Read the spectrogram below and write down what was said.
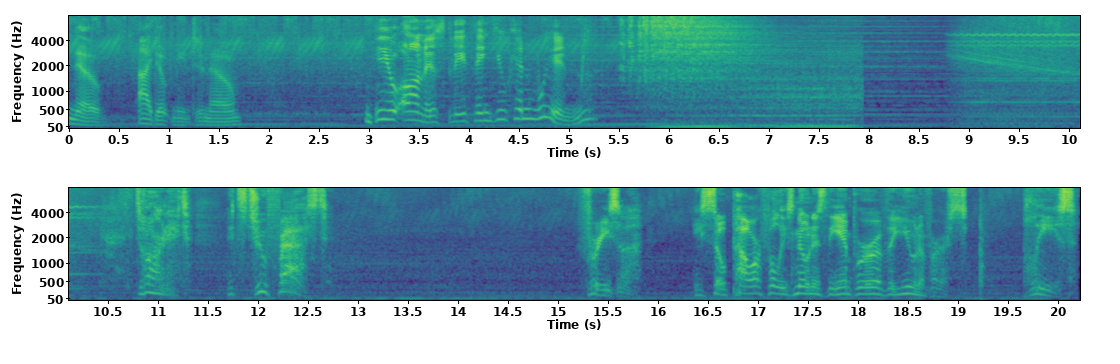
No, I don't need to know. You honestly think you can win? Darn it! It's too fast! Frieza. He's so powerful he's known as the Emperor of the Universe. Please,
